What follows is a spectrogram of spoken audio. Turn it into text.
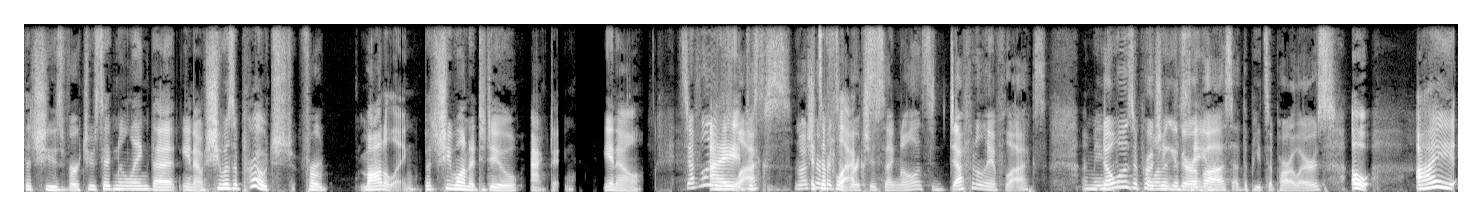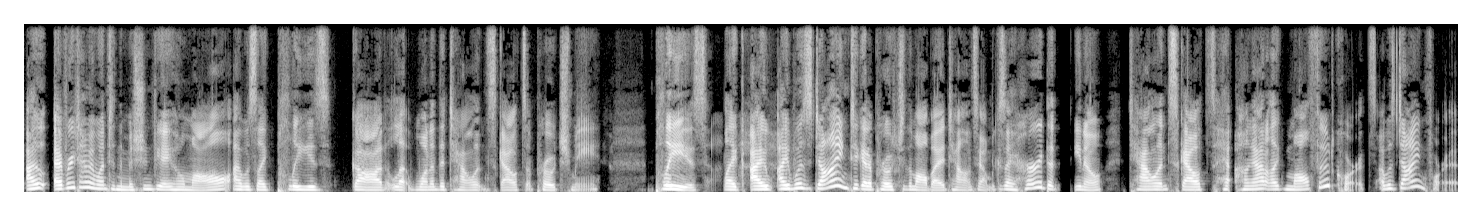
that she's virtue signaling that, you know, she was approached for modeling, but she wanted to do acting, you know. It's definitely a I flex. just- I'm not sure it's if a it's a virtue signal. It's definitely a flex. I mean, no one was approaching the either of us at the pizza parlors. Oh, I I every time I went to the Mission Viejo Mall, I was like, please God, let one of the talent scouts approach me. Please. Like I I was dying to get approached to the mall by a talent scout because I heard that, you know, talent scouts hung out at like mall food courts. I was dying for it.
